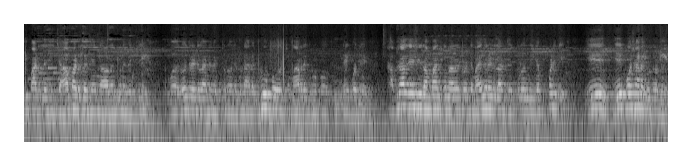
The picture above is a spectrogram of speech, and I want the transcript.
ఈ పార్టీలో చేయించి ఆ పార్టీలో ఏం కావాలనుకునే వ్యక్తి మ- రోజిరెడ్డి లాంటి వ్యక్తులు లేకుంటే ఆయన గ్రూప్ మారని గ్రూప్ లేకపోతే కబ్జాలు చేసి సంపాదించుకున్నటువంటి మహేందర్ రెడ్డి లాంటి వ్యక్తులు మీకు ఎప్పటికీ ఏ ఏ కోశాన గుర్తుంటుంది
